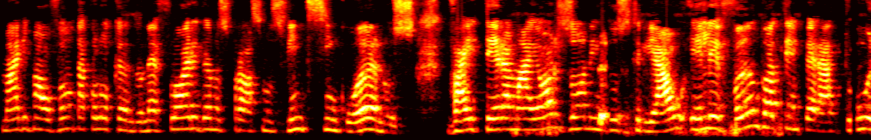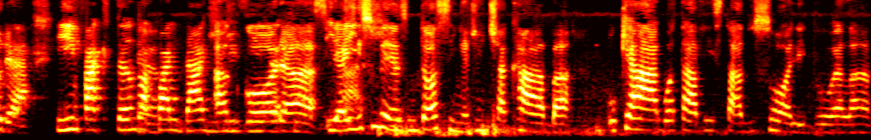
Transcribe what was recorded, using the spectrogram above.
Mari Malvão está colocando, né? Flórida, nos próximos 25 anos, vai ter a maior zona industrial, elevando a temperatura e impactando é. a qualidade de Agora, vida. e é isso mesmo. Então, assim, a gente acaba. O que a água estava em estado sólido, ela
